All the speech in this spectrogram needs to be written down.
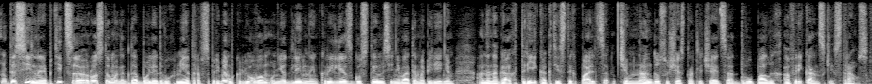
Это сильная птица, ростом иногда более двух метров, с прямым клювом, у нее длинные крылья с густым синеватым оперением, а на ногах три когтистых пальца, чем нанду существенно отличается от двупалых африканских страусов.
